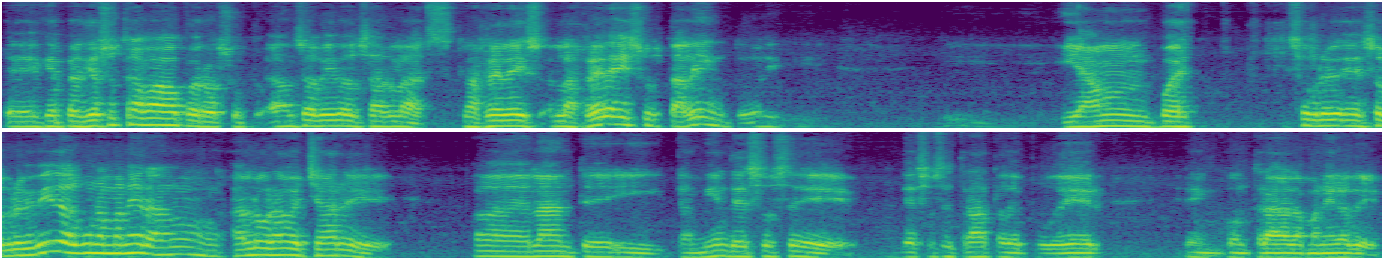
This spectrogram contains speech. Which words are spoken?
eh, que perdió su trabajo, pero han sabido usar las, las, redes, las redes y sus talentos y, han pues eh, sobrevivido de alguna manera, han logrado echar eh, adelante y también de eso, se, de eso se trata, de poder encontrar la manera de,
